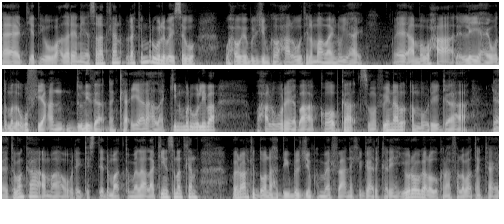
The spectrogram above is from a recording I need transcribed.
aad iyo aad ayuu wacdareynaya sanadkan laakiin mar waliba isagu waxa weya beljimka waxaa lagu tilmaamaa inuu yahay ama waxaa la leeyahay waddamada ugu fiican dunida dhanka ciyaaraha. Laakiin mar waliba waxaa lagu reebaa koobka samafinal ama wareega tobanka ama wareega sideedhamaadka meelaha laakiin sanadkan waynu arki doonaa haddii beljimka meel fiican ay ka gaari karayaan yuroga ee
